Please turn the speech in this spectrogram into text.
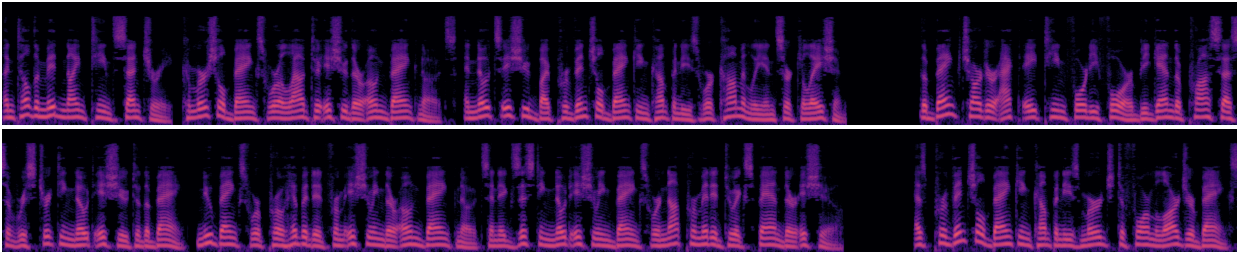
Until the mid-19th century, commercial banks were allowed to issue their own banknotes, and notes issued by provincial banking companies were commonly in circulation. The Bank Charter Act 1844 began the process of restricting note issue to the bank. New banks were prohibited from issuing their own banknotes and existing note issuing banks were not permitted to expand their issue. As provincial banking companies merged to form larger banks,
